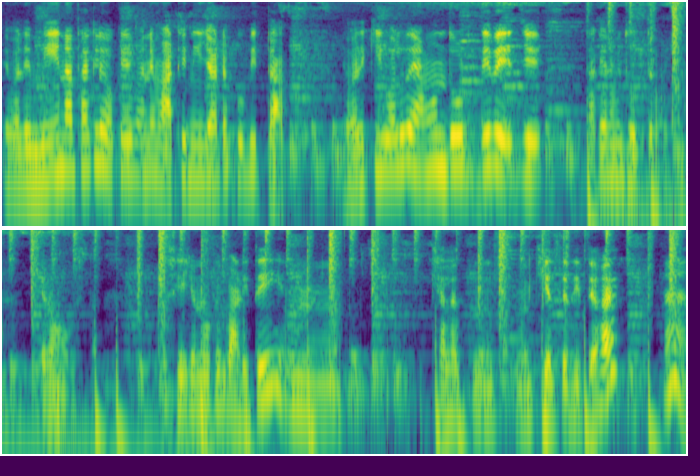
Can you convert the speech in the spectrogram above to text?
এবারে মেয়ে না থাকলে ওকে মানে মাঠে নিয়ে যাওয়াটা খুবই টাফ এবারে কি বলো তো এমন দৌড় দেবে যে তাকে আমি ধরতে পারব না। এরকম অবস্থা। তো সেই জন্য ওকে বাড়িতেই খেলা মানে খেলতে দিতে হয়। হ্যাঁ?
